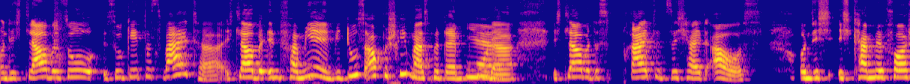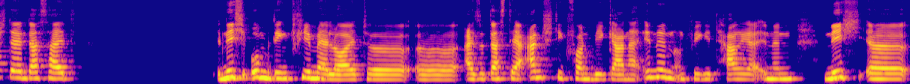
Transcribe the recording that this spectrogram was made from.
und ich glaube, so, so geht es weiter. Ich glaube, in Familien, wie du es auch beschrieben hast mit deinem. Bruder, ich glaube, das breitet sich halt aus. Und ich, ich kann mir vorstellen, dass halt nicht unbedingt viel mehr Leute, äh, also dass der Anstieg von VeganerInnen und VegetarierInnen nicht äh,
